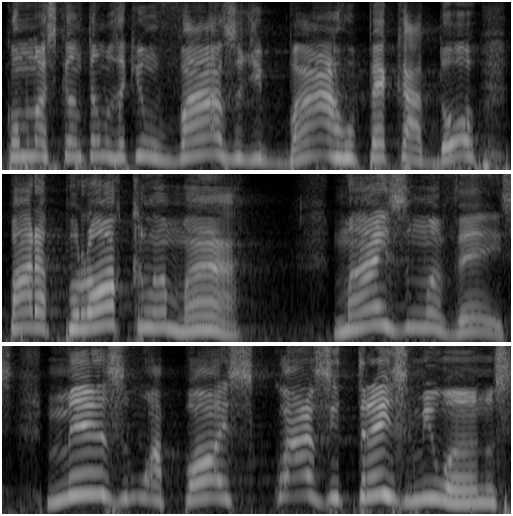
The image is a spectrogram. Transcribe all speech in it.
como nós cantamos aqui, um vaso de barro pecador para proclamar mais uma vez, mesmo após quase três mil anos,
